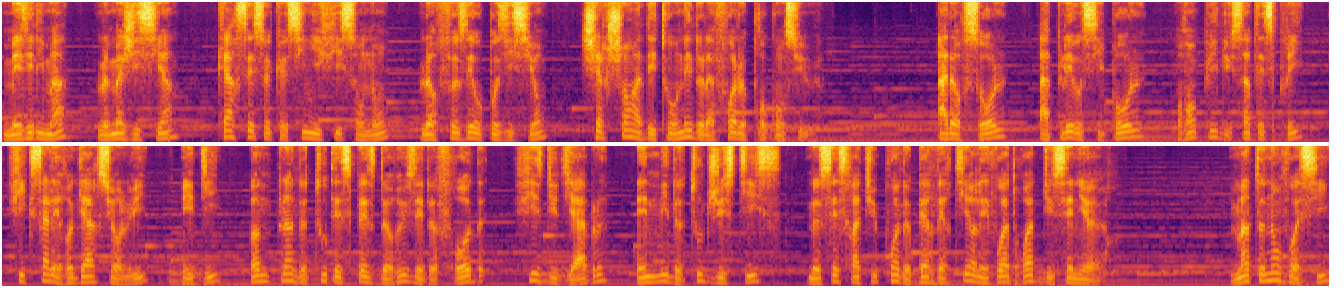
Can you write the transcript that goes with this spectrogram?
Mais Élima, le magicien, car c'est ce que signifie son nom, leur faisait opposition, cherchant à détourner de la foi le proconsul. Alors Saul, appelé aussi Paul, rempli du Saint-Esprit, fixa les regards sur lui, et dit, Homme plein de toute espèce de ruse et de fraude, fils du diable, ennemi de toute justice, ne cesseras-tu point de pervertir les voies droites du Seigneur? Maintenant voici,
